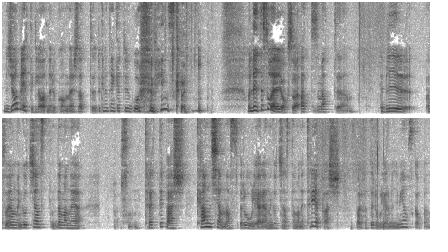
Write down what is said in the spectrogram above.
jag blir jätteglad när du kommer så att du kan väl tänka att du går för min skull. Och lite så är det ju också att, som att eh, det blir alltså en gudstjänst där man är som 30 pers kan kännas roligare än en gudstjänst där man är tre pers. Bara för att det är roligare med gemenskapen.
